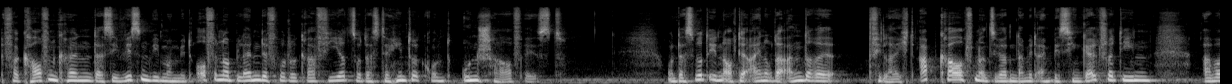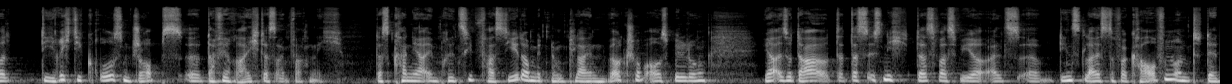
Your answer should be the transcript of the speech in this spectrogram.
verkaufen können, dass sie wissen, wie man mit offener Blende fotografiert, sodass der Hintergrund unscharf ist. Und das wird ihnen auch der ein oder andere vielleicht abkaufen und sie werden damit ein bisschen Geld verdienen, aber die richtig großen Jobs, äh, dafür reicht das einfach nicht. Das kann ja im Prinzip fast jeder mit einem kleinen Workshop-Ausbildung. Ja, also da, das ist nicht das, was wir als äh, Dienstleister verkaufen. Und der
